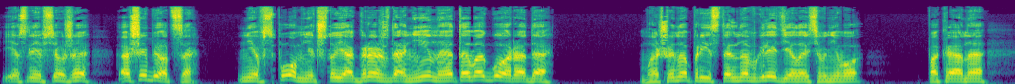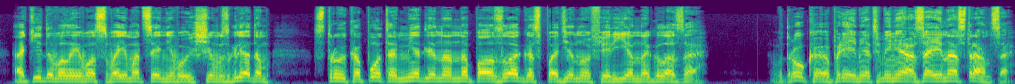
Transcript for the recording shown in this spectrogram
Если все же ошибется? Не вспомнит, что я гражданин этого города? Машина пристально вгляделась в него. Пока она окидывала его своим оценивающим взглядом, струйка пота медленно наползла господину Ферье на глаза. «Вдруг примет меня за иностранца?»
